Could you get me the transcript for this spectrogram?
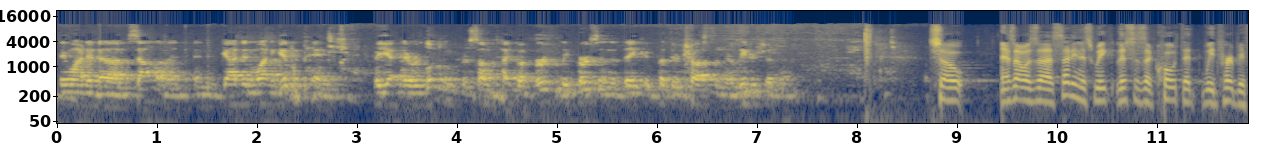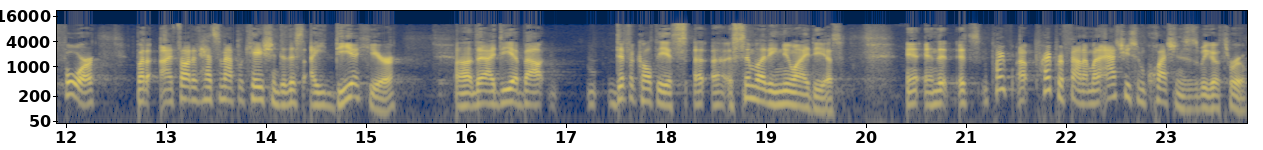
They wanted um, Solomon, and God didn't want to give them a king. But yet they were looking for some type of earthly person that they could put their trust and their leadership in. So, as I was uh, studying this week, this is a quote that we've heard before, but I thought it had some application to this idea here uh, the idea about difficulty uh, uh, assimilating new ideas. And, and it, it's quite, uh, quite, profound. I'm going to ask you some questions as we go through.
